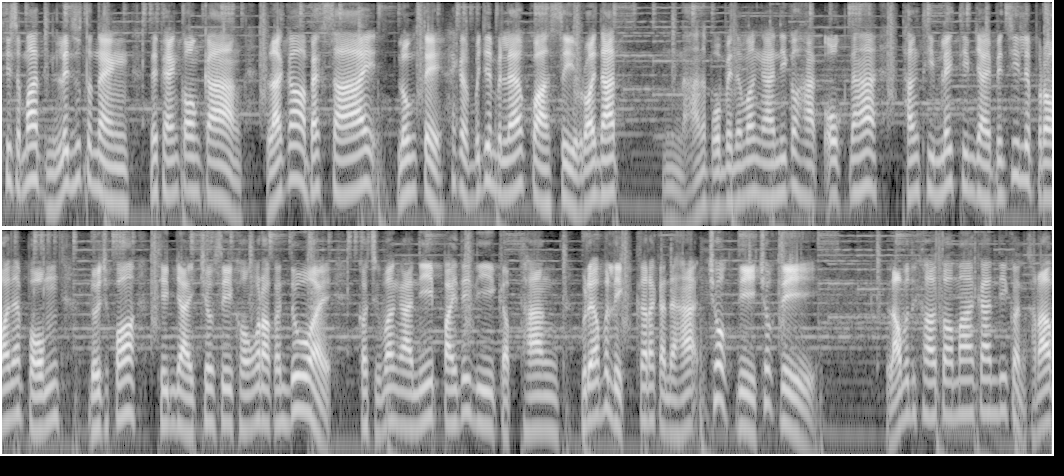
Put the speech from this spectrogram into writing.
ที่สามารถเล่นทุกตำแหน่งในแผงกองกลาง และก็แบ็กซ้าย ลงเตะให้กับเบาเยิร์นไปแล้วกว่า 400 นัดนะผมเป็นนะว่างานนี้ก็หักอกนะฮะทั้งทีมเล็กทีมใหญ่เป็นที่เรียบร้อยนะผม โดยเฉพาะทีมใหญ่เชลซีของเรากันด้วย ก็ถือว่างานนี้ไปได้ดีกับทางเรอัลมาดริกก็แล้วกันนะฮะ โชคดีโชคดี เรามาดูข่าวต่อมากันดีก่อนครับ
